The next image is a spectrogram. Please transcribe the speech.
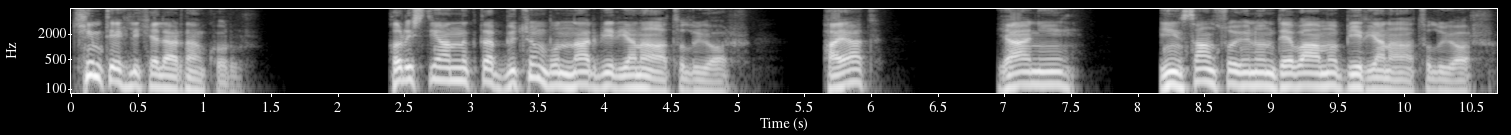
Kim tehlikelerden korur? Hristiyanlıkta bütün bunlar bir yana atılıyor. Hayat, yani insan soyunun devamı bir yana atılıyor.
